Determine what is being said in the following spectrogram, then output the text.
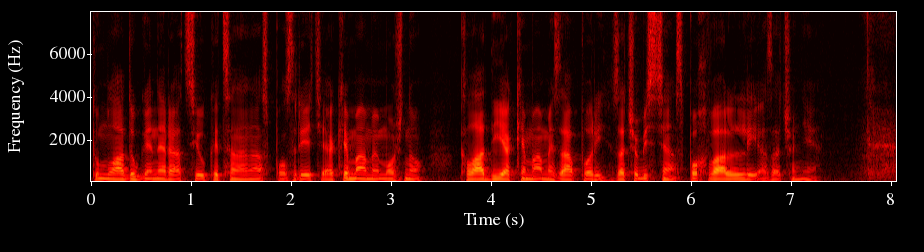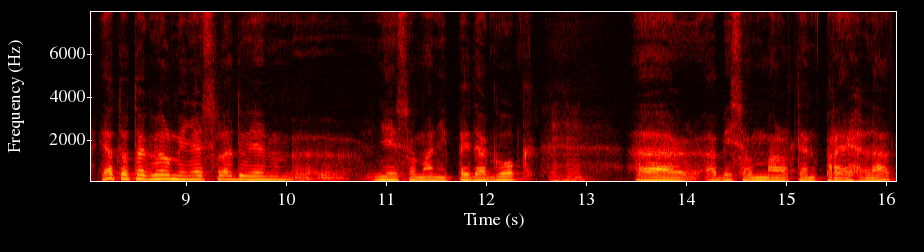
tú mladú generáciu, keď sa na nás pozriete? Aké máme možno klady, aké máme zápory? Za čo by ste nás pochválili a za čo nie? Ja to tak veľmi nesledujem. Nie som ani pedagóg, uh-huh. aby som mal ten prehľad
